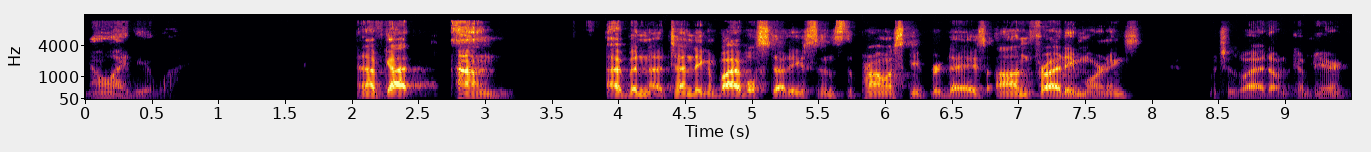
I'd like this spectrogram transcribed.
No idea why. And I've got, um, I've been attending a Bible study since the Promise Keeper days on Friday mornings, which is why I don't come here.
